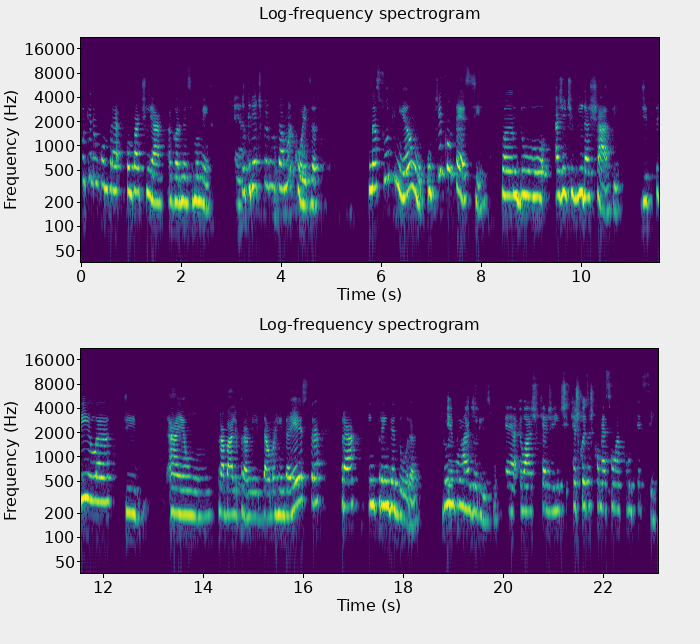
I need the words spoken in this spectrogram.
Por que não comprar, compartilhar agora nesse momento? É. Eu queria te perguntar uma coisa. Na sua opinião, o que acontece quando a gente vira a chave de frila, de ah, é um trabalho para me dar uma renda extra, para empreendedora, para o empreendedorismo? Acho, é, eu acho que a gente, que as coisas começam a acontecer.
